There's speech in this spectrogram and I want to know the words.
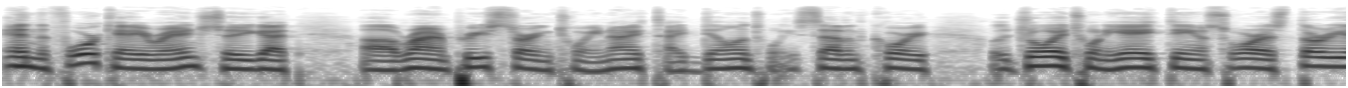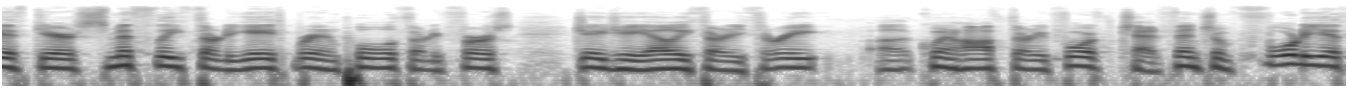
and the 4K range. So you got uh, Ryan Preece starting 29th, Ty Dillon 27th, Corey LaJoie 28th, Daniel Suarez 30th, Garrett Smithley 38th, Brennan Poole 31st, JJ Yeley 33 uh, Quin Houff 34th, Chad Finchum 40th,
